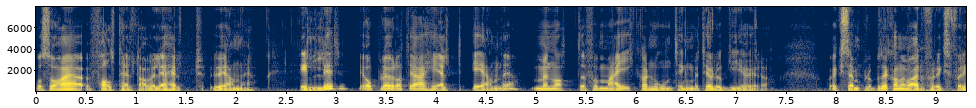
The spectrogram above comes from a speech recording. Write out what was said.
og så har jeg falt helt av, eller jeg er helt uenig. Eller jeg opplever at jeg er helt enig, men at det for meg ikke har noen ting med teologi å gjøre. Og Eksempler på det kan jo være for, for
